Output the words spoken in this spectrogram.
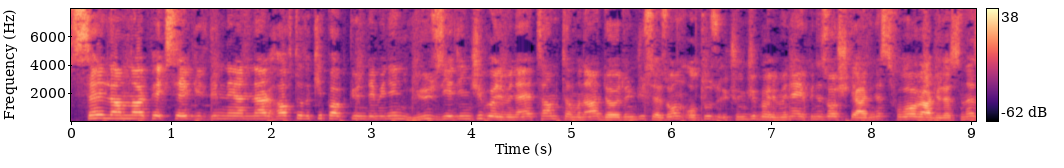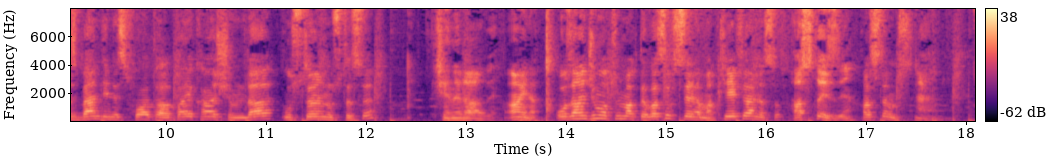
Selamlar pek sevgili dinleyenler. Haftalık Hip Hop gündeminin 107. bölümüne tam tamına 4. sezon 33. bölümüne hepiniz hoş geldiniz. Flow Radyo'dasınız. Ben Deniz Fuat Alpay. Karşımda ustaların ustası. Şener abi. Aynen. Ozancım oturmakta. Vasıfsız eleman. Keyifler nasıl? Hastayız ya. Hasta mısın? Ha,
